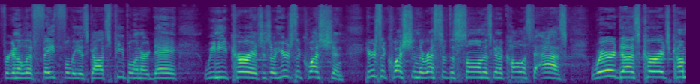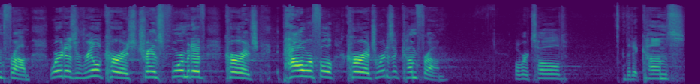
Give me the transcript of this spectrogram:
If we're going to live faithfully as God's people in our day, we need courage. And so here's the question. Here's the question the rest of the psalm is going to call us to ask Where does courage come from? Where does real courage, transformative courage, powerful courage, where does it come from? Well, we're told that it comes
